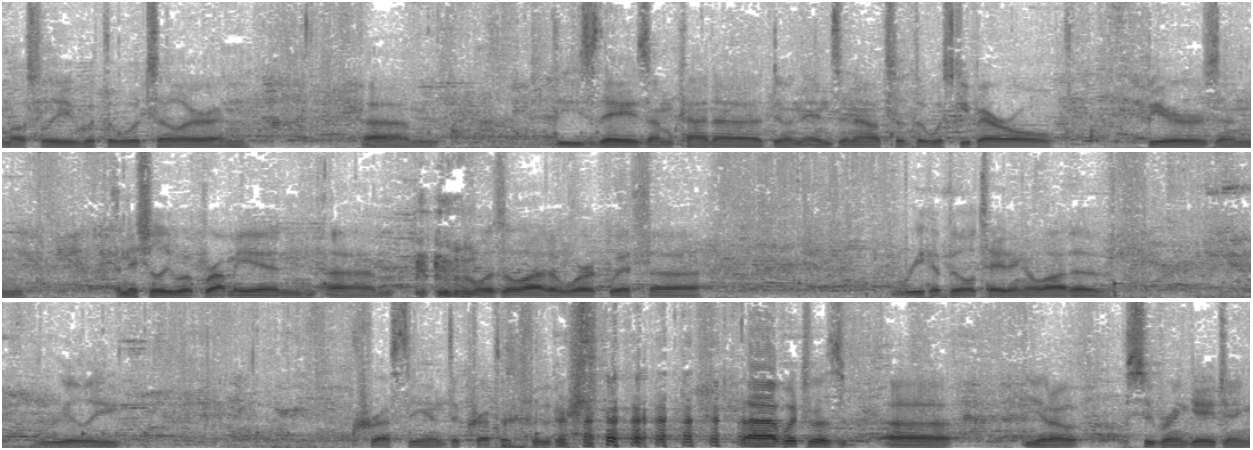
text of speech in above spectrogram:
mostly with the Wood Cellar, and um, these days I'm kind of doing the ins and outs of the whiskey barrel beers and initially what brought me in um, was a lot of work with uh, rehabilitating a lot of really crusty and decrepit foeders uh, which was uh, you know super engaging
